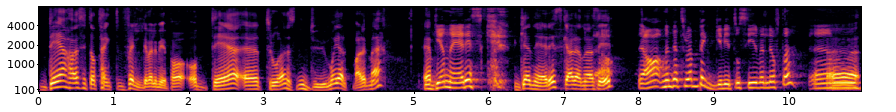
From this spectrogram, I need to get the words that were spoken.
Det har jeg sittet og tenkt veldig veldig mye på, og det eh, tror jeg nesten du må hjelpe meg litt med. Generisk. Generisk er det noe jeg sier. Ja, men det tror jeg begge vi to sier veldig ofte. Um, Eh,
